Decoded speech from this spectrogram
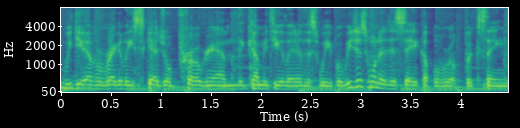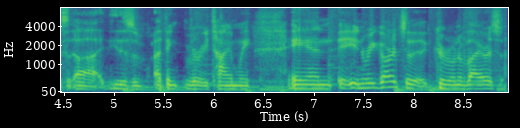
we do have a regularly scheduled program that coming to you later this week, but we just wanted to say a couple real quick things. Uh, this is, I think, very timely. And in regards to the coronavirus,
